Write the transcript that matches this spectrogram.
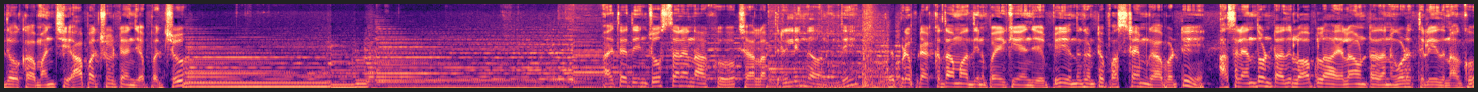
ఇది ఒక మంచి ఆపర్చునిటీ అని చెప్పొచ్చు. అయితే దీన్ని చూస్తేనే నాకు చాలా థ్రిల్లింగ్గా ఉంది ఎప్పుడెప్పుడు ఎక్కుదామా దీనిపైకి అని చెప్పి ఎందుకంటే ఫస్ట్ టైం కాబట్టి అసలు ఎంత ఉంటుంది లోపల ఎలా ఉంటుందని కూడా తెలియదు నాకు.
